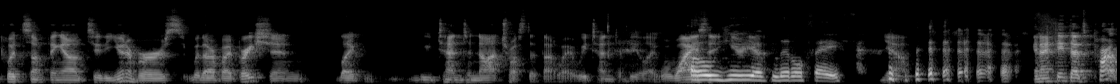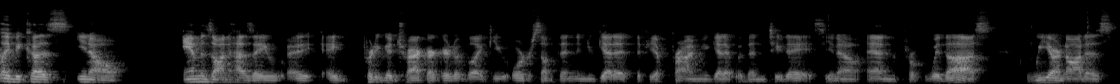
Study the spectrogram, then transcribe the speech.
put something out to the universe with our vibration, like we tend to not trust it that way. We tend to be like, well, why is oh, it here ye yet? of little faith. Yeah. And I think that's partly because, you know, Amazon has a, a, a pretty good track record of like you order something and you get it if you have Prime, you get it within two days, you know. And for with us, we are not as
